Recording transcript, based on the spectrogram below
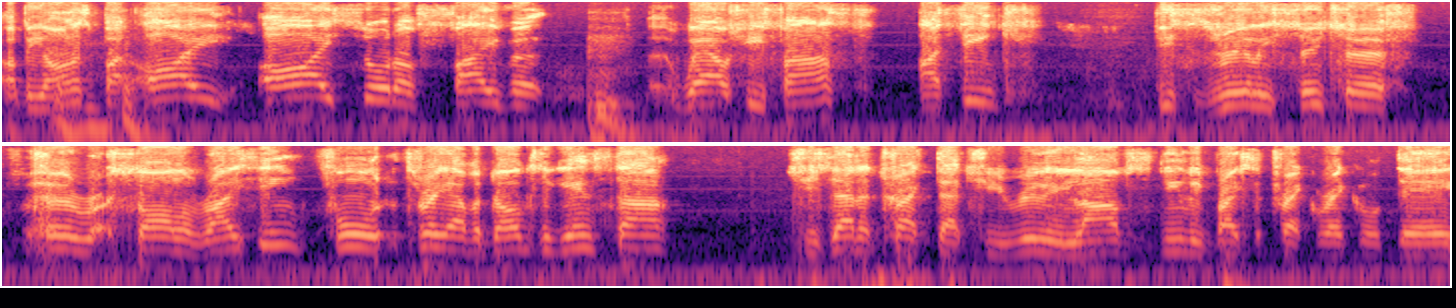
I'll be honest, but I, I sort of favour. Wow, she's fast. I think this is really suits her her style of racing. Four, three other dogs against her. She's at a track that she really loves. Nearly breaks the track record there.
